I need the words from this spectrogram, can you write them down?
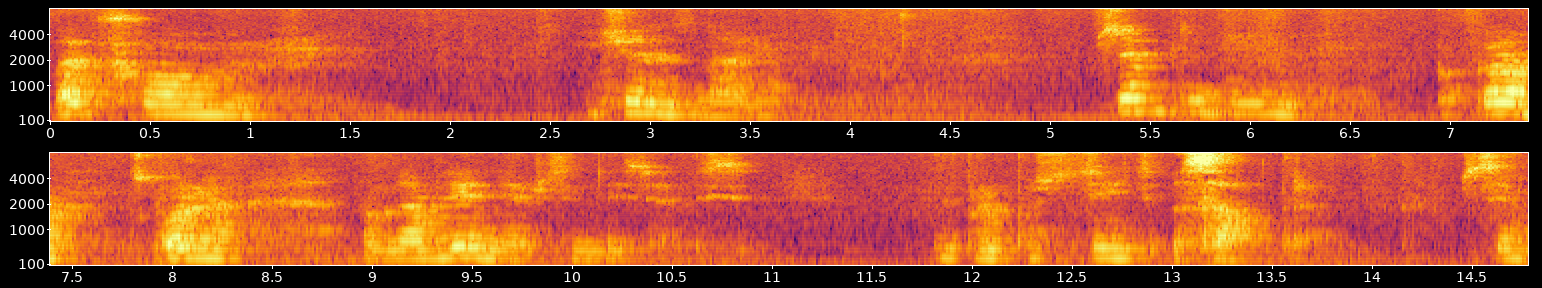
Так що ще не знаю. Всем тоді пока. Скоро обновление в 70 Не пропустить завтра. Всем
